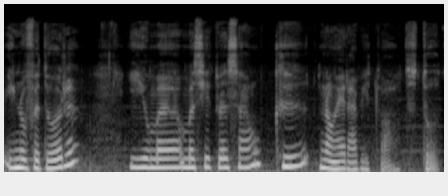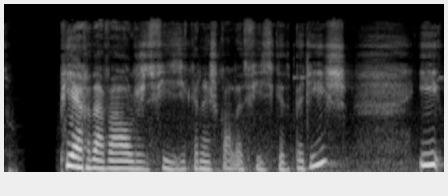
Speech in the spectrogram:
inovadora e uma, uma situação que não era habitual de todo. Pierre dava aulas de física na Escola de Física de Paris e,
